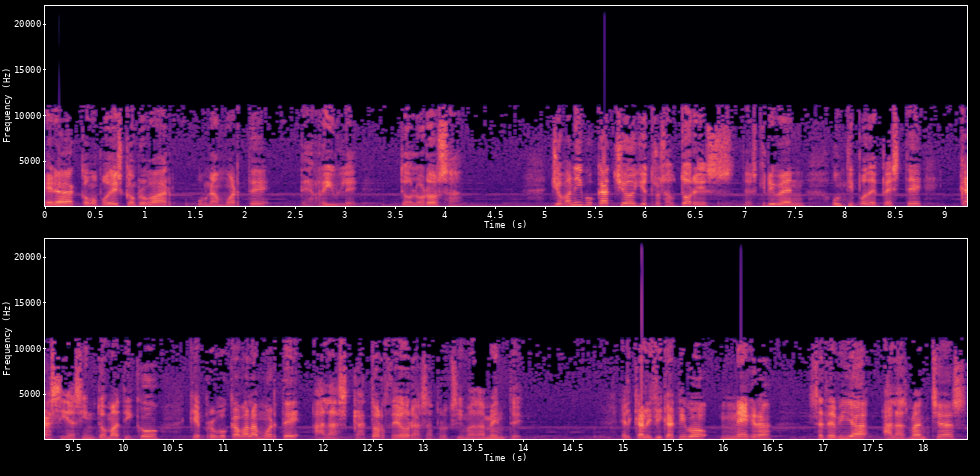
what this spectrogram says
Era, como podéis comprobar, una muerte terrible, dolorosa. Giovanni Boccaccio y otros autores describen un tipo de peste casi asintomático que provocaba la muerte a las 14 horas aproximadamente. El calificativo negra se debía a las manchas,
